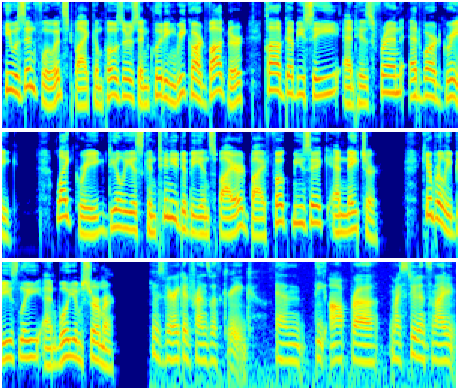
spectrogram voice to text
He was influenced by composers including Richard Wagner, Claude Debussy, and his friend Edvard Grieg. Like Grieg, Delius continued to be inspired by folk music and nature. Kimberly Beasley and William Shermer. He was very good friends with Grieg. And the opera, my students and I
